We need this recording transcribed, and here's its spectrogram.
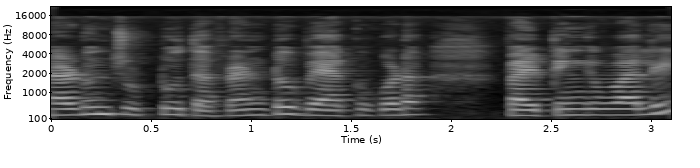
నడుం చుట్టూతా ఫ్రంట్ బ్యాక్ కూడా పైపింగ్ ఇవ్వాలి.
